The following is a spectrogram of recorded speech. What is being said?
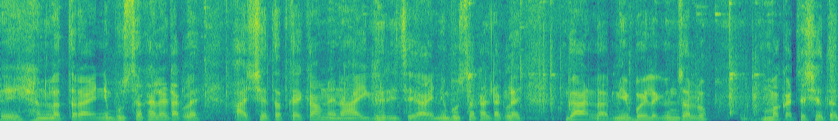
रे ह्यांना तर आईने भुस्सा खायला टाकलाय. आज शेतात काही काम नाही ना आई घरीच आहे. आईने भुस्सा खायला टाकलाय. गाणला मी बैल घेऊन चाललो मकाच्या शेतात.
